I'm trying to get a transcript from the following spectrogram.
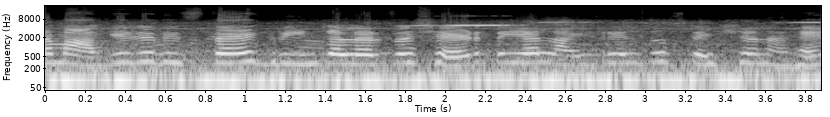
आता मागे जे दिसतंय ग्रीन कलरचं शेड ते या लाइट रेलचं स्टेशन आहे.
